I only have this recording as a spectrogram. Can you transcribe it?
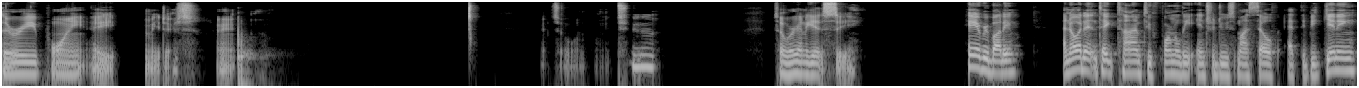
3.8 meters. All right. So 1.2. So we're going to get C. Hey, everybody. I know I didn't take time to formally introduce myself at the beginning,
